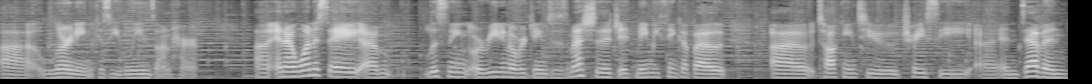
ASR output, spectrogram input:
uh, learning because he leans on her. Uh, and I want to say, um, listening or reading over James's message, it made me think about uh, talking to Tracey uh, and Devyn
